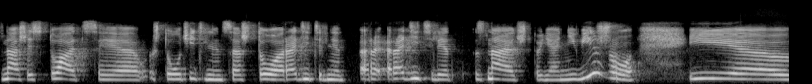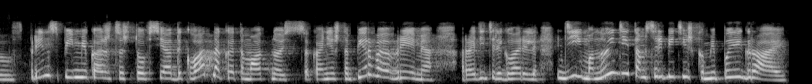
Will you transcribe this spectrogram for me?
в нашей ситуации, что учительница, что родители, родители знают, что я не вижу, и, э, в принципе, мне кажется, что все адекватно к этому относятся. Конечно, первое время родители говорили, Дима, ну иди там с ребятишками поиграй.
